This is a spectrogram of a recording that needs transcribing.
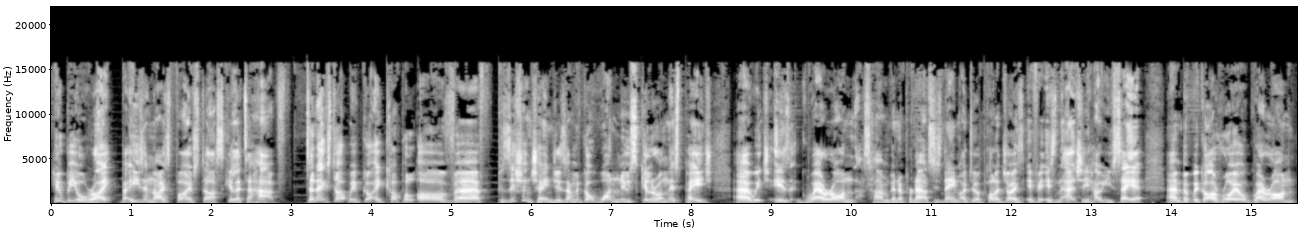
He'll be alright, but he's a nice 5-star skiller to have. So next up, we've got a couple of uh, position changes, and we've got one new skiller on this page, uh, which is Guerrón. That's how I'm going to pronounce his name. I do apologise if it isn't actually how you say it. Um, but we've got a Royal Guerrón.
